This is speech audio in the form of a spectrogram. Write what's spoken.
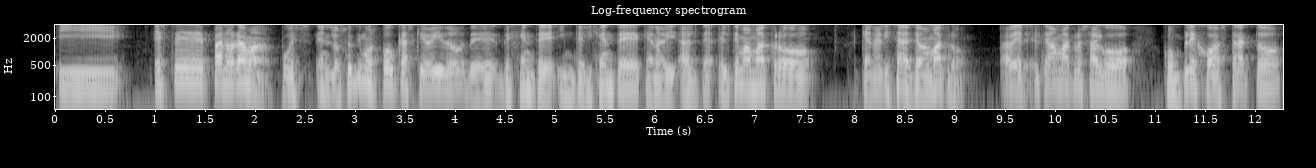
Y este panorama, pues en los últimos podcasts que he oído de, gente inteligente que analiza el, tema macro, que analizan el tema macro. A ver, el tema macro es algo complejo, abstracto,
